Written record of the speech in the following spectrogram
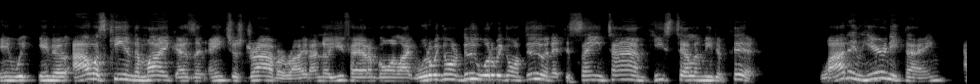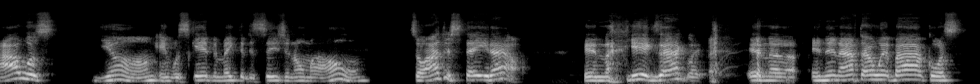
And we, you know, I was keying the mic as an anxious driver, right? I know you've had them going like, "What are we going to do? What are we going to do?" And at the same time, he's telling me to pit. Well, I didn't hear anything. I was young and was scared to make the decision on my own, so I just stayed out. And yeah, exactly. and uh, and then after I went by, of course,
